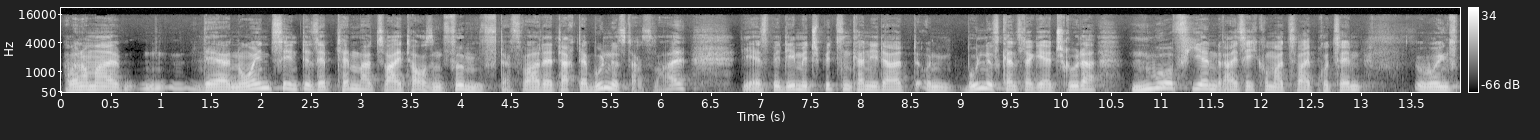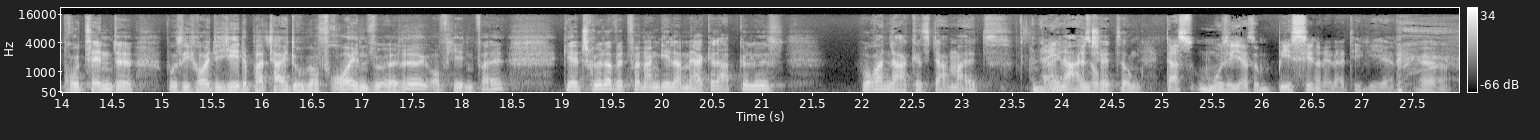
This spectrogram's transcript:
aber nochmal, der 19. September 2005, das war der Tag der Bundestagswahl, die SPD mit Spitzenkandidat und Bundeskanzler Gerhard Schröder nur 34,2 Prozent. Übrigens Prozente, wo sich heute jede Partei darüber freuen würde, auf jeden Fall. Gerhard Schröder wird von Angela Merkel abgelöst. Woran lag es damals? Deine also Einschätzung. Also, das muss ich ja so ein bisschen relativieren.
